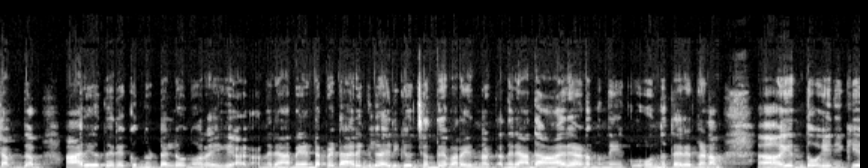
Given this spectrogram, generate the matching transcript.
ശബ്ദം ആരെയോ തിരക്കുന്നുണ്ടല്ലോ എന്ന് പറയുകയാണ്. അന്നേരം വേണ്ടപ്പെട്ട ആരെങ്കിലും ആയിരിക്കും ചന്ദ്ര പറയുന്നുണ്ട്. അന്നേരം അത് ആരാണെന്ന് നീ ഒന്ന് തിരക്കണം എന്തോ എനിക്ക്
